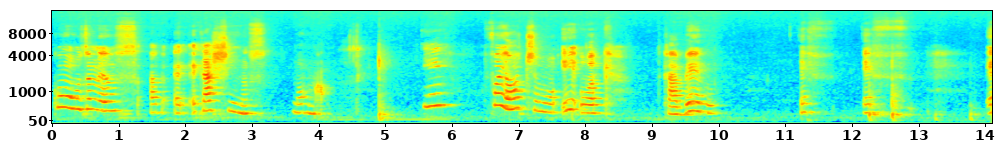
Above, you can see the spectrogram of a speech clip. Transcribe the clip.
com os meus caixinhos normal. E foi ótimo. E o cabelo é, é, é,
